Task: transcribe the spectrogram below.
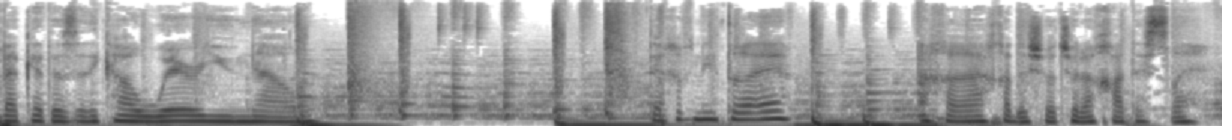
והקטע הזה נקרא Where You Now. תכף נתראה אחרי החדשות של 11.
